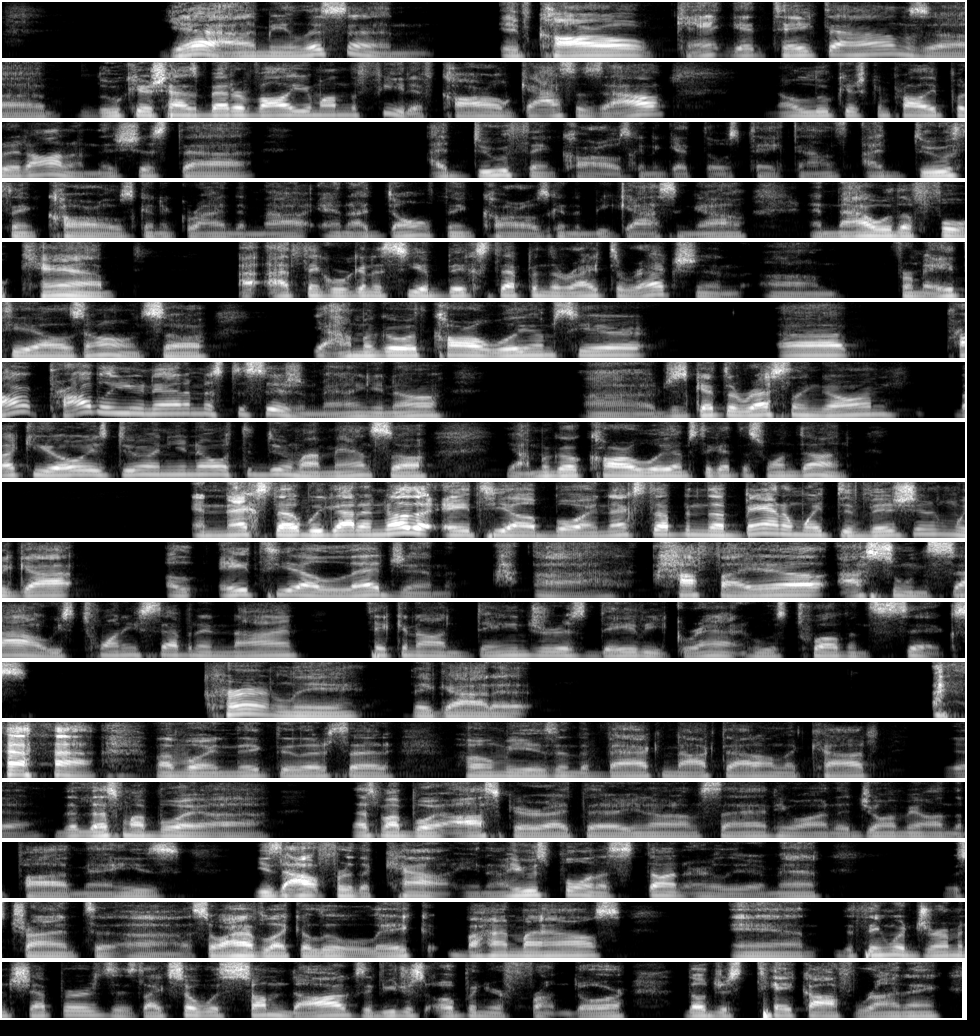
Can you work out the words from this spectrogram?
yeah, I mean, listen, if Karl can't get takedowns, uh Lucas has better volume on the feet. If Karl gasses out, you know, Lucas can probably put it on him. It's just that I do think Karl's going to get those takedowns. I do think Karl's going to grind them out, and I don't think Karl's going to be gassing out. And now with a full camp, I, I think we're going to see a big step in the right direction um, from ATL's own. So, yeah, I'm gonna go with Karl Williams here. Uh, pro- probably unanimous decision, man. You know, uh, just get the wrestling going like you always do, and you know what to do, my man. So, yeah, I'm gonna go Karl Williams to get this one done. And next up, we got another ATL boy. Next up in the bantamweight division, we got a ATL legend, uh, Rafael Assunção. He's 27 and 9 taking on dangerous Davey Grant, who was 12 and 6. Currently, they got it. my boy Nick Diller said, homie is in the back, knocked out on the couch. Yeah, that's my boy. Uh, that's my boy Oscar right there. You know what I'm saying? He wanted to join me on the pod, man. He's he's out for the count. You know, he was pulling a stunt earlier, man. He was trying to uh so I have like a little lake behind my house and the thing with German Shepherds is like, so with some dogs, if you just open your front door, they'll just take off running.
